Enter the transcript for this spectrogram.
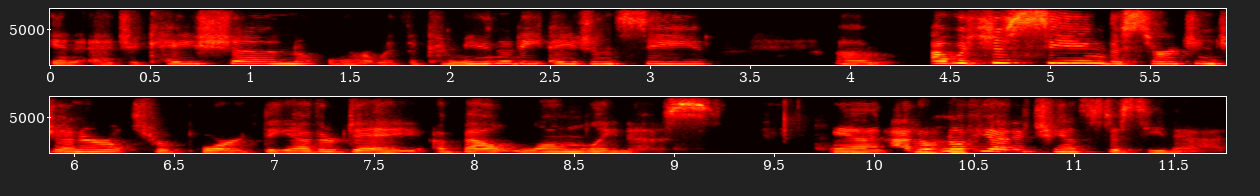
in education or with a community agency. Um, I was just seeing the Surgeon General's report the other day about loneliness. And I don't know if you had a chance to see that.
